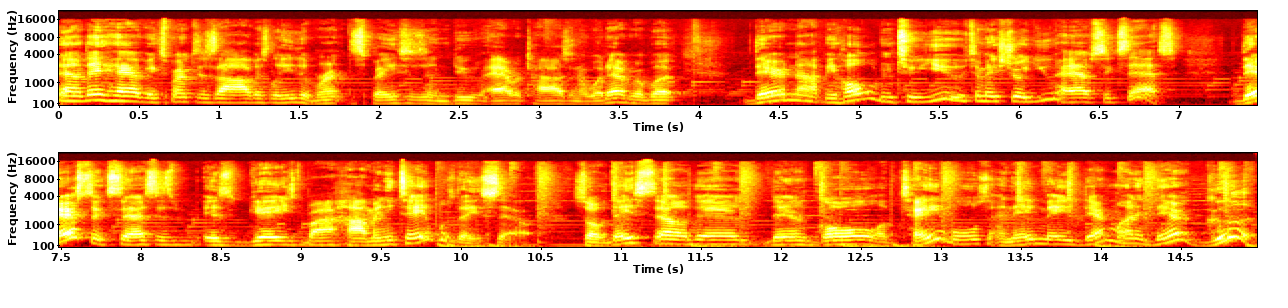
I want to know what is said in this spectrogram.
Now they have expenses, obviously, to rent the spaces and do advertising or whatever, but they're not beholden to you to make sure you have success. Their success is, is gauged by how many tables they sell. So if they sell their their goal of tables and they made their money, they're good.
